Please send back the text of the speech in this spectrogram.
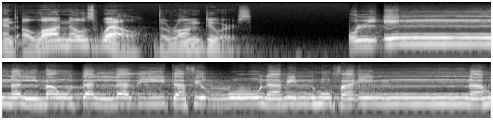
And Allah knows well the wrongdoers. قل ان الموت الذي تفرون منه فانه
